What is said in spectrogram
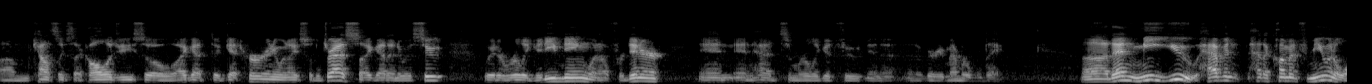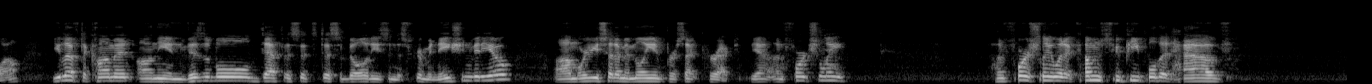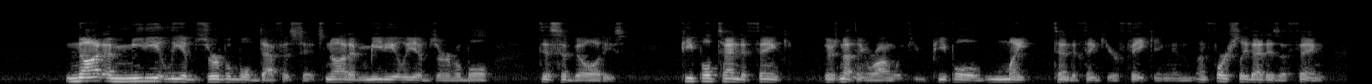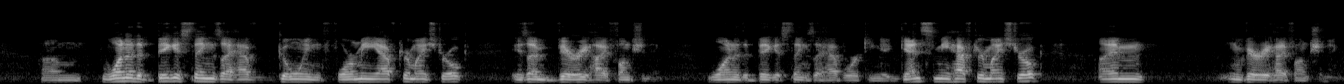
um, counseling psychology. So I got to get her into a nice little dress. I got into a suit. We had a really good evening. Went out for dinner and and had some really good food in a, a very memorable day. Uh, then me, you haven't had a comment from you in a while. You left a comment on the invisible deficits, disabilities, and discrimination video, um, where you said I'm a million percent correct. Yeah, unfortunately, unfortunately, when it comes to people that have not immediately observable deficits, not immediately observable disabilities, people tend to think there's nothing wrong with you. People might tend to think you're faking, and unfortunately, that is a thing. Um, one of the biggest things I have going for me after my stroke is I'm very high functioning. One of the biggest things I have working against me after my stroke, I'm very high functioning.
